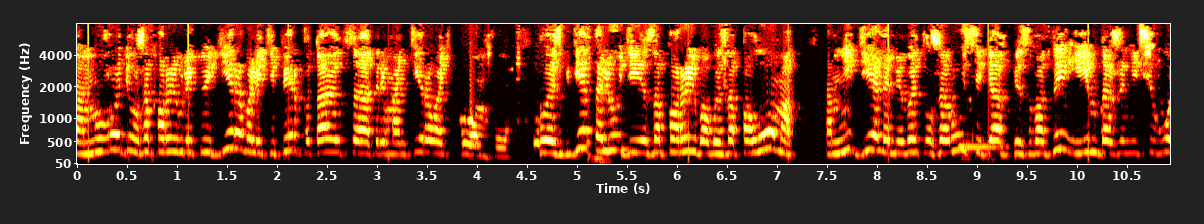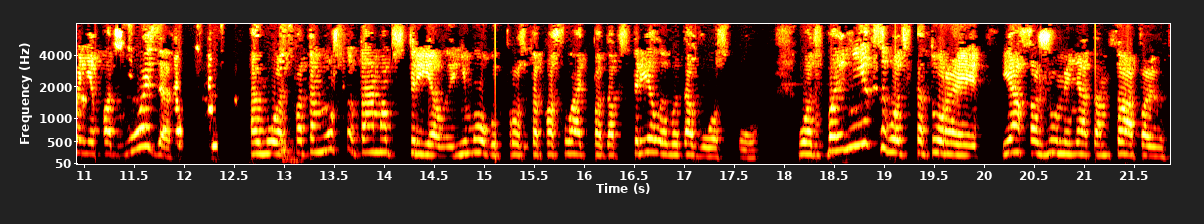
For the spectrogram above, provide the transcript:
ну, вроде уже порыв ликвидировали, теперь пытаются отремонтировать помпу. То есть где-то люди из-за порывов, из-за поломок там неделями в эту жару сидят без воды, и им даже ничего не подвозят, вот, потому что там обстрелы, не могут просто послать под обстрелы водовозку. Вот в больнице, вот в которой я хожу, меня там капают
